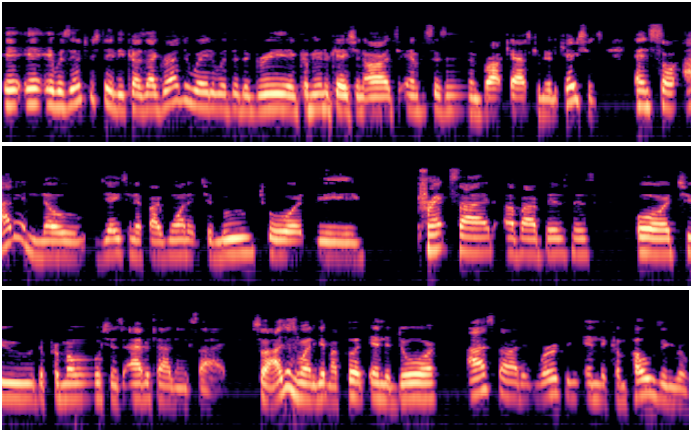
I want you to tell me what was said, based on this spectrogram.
It, it, it was interesting because I graduated with a degree in communication arts, emphasis in broadcast communications. And so I didn't know, Jason, if I wanted to move toward the print side of our business or to the promotions advertising side. So I just wanted to get my foot in the door. I started working in the composing room.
